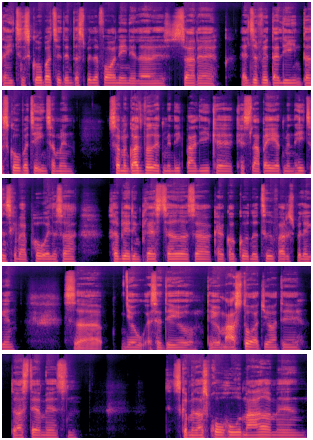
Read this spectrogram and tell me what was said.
der hele tiden skubber til den, der spiller foran en, eller så er det altid fedt, der er lige en, der skubber til en, så man, så man godt ved, at man ikke bare lige kan, kan slappe af, at man hele tiden skal være på, eller så, så bliver din plads taget, og så kan det godt gå noget tid, før du spiller igen. Så jo, altså det er jo, det er jo meget stort, jo, og det, det er også der med sådan, skal man også bruge hovedet meget, og man,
